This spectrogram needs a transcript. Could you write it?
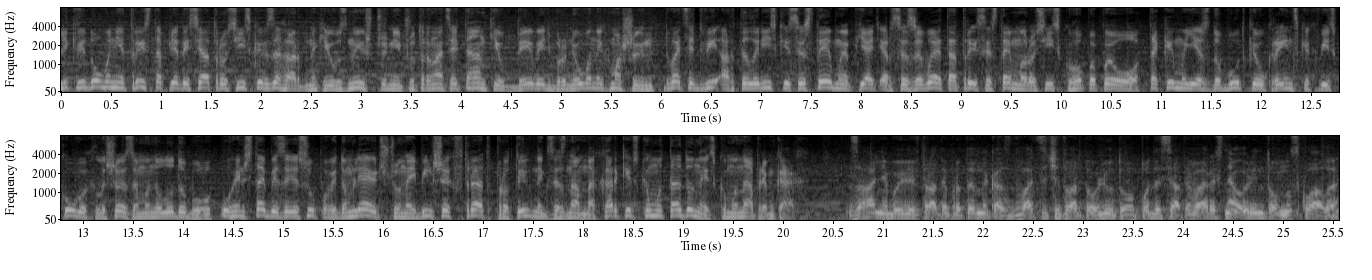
Ліквідовані 350 російських загарбників, знищені 14 танків, 9 броньованих машин, 22 артилерійські системи, 5 РСЗВ та 3 системи російського ППО. Такими є здобутки українських військових лише за минулу добу. У генштабі ЗСУ повідомляють, що найбільших втрат противник зазнав на харківському та донецькому напрямках. Загальні бойові втрати противника з 24 лютого по 10 вересня орієнтовно склали.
